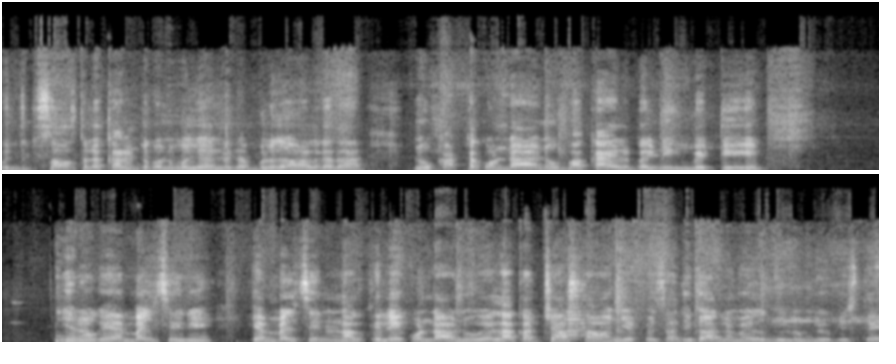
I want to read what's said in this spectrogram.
విద్యుత్ సంస్థల కరెంటు కొనుగోలు చేయాలంటే డబ్బులు కావాలి కదా. నువ్వు కట్టకుండా నువ్వు బకాయిలు పెండింగ్ పెట్టి నేను ఒక ఎమ్మెల్సీని ఎమ్మెల్సీని నాకు తెలియకుండా నువ్వు ఎలా కట్ చేస్తావు అని చెప్పేసి అధికారుల మీద దులుం చూపిస్తే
